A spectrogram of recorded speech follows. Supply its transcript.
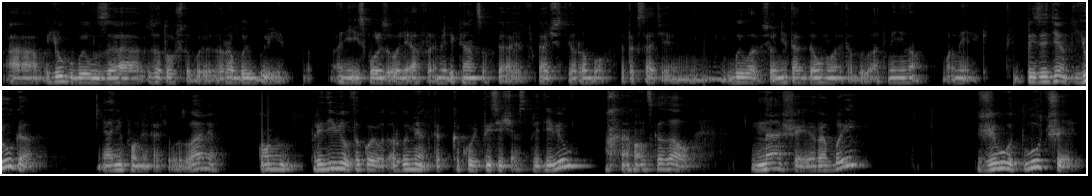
а Юг был за, за то, чтобы рабы были. Они использовали афроамериканцев в качестве рабов. Это, кстати, было все не так давно, это было отменено в Америке. Президент Юга, я не помню, как его звали, он предъявил такой вот аргумент, как, какой ты сейчас предъявил. Он сказал, наши рабы живут лучше,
